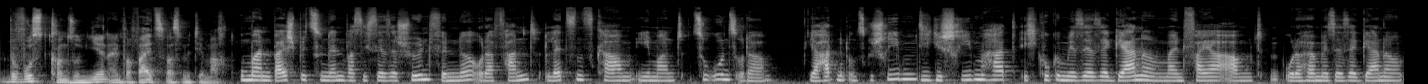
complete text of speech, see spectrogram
bewusst konsumieren, einfach weil es was mit dir macht. Um mal ein Beispiel zu nennen, was ich sehr, sehr schön finde oder fand, letztens kam jemand zu uns oder ja, hat mit uns geschrieben, die geschrieben hat, ich gucke mir sehr, sehr gerne meinen Feierabend oder höre mir sehr, sehr gerne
